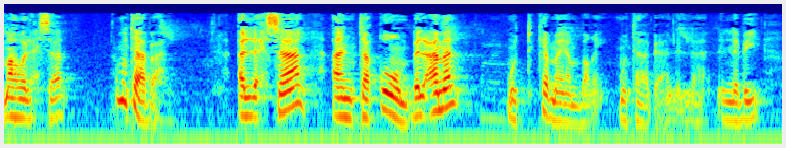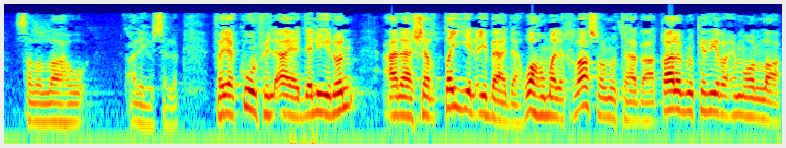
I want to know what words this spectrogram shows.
ما هو الإحسان؟ المتابعة. الإحسان أن تقوم بالعمل كما ينبغي متابعا لله للنبي صلى الله عليه وسلم. فيكون في الآية دليل على شرطي العبادة وهما الإخلاص والمتابعة. قال ابن كثير رحمه الله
